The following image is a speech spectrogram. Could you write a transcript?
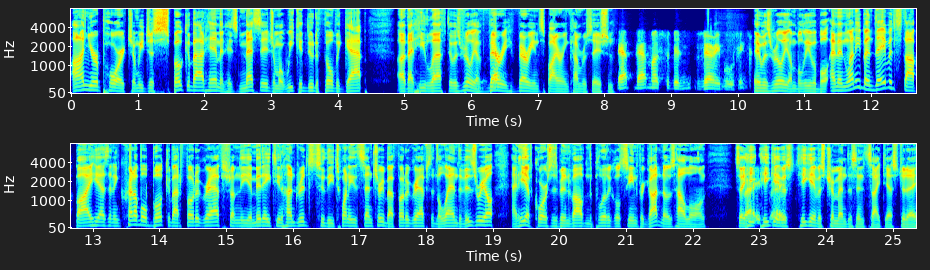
on your porch, and we just spoke about him and his message and what we could do to fill the gap uh, that he left. It was really a very, very inspiring conversation. That that must have been very moving. It was really unbelievable. And then Lenny Ben David stopped by. He has an incredible book about photographs from the mid 1800s to the 20th century about photographs in the land of Israel. And he, of course, has been involved in the political scene for God knows how long. So right, he, he right. gave us he gave us tremendous insight yesterday.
